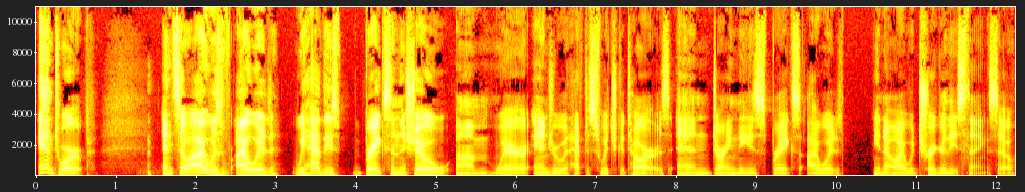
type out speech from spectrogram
Antwerp. And so I was, I would, we had these breaks in the show um, where Andrew would have to switch guitars, and during these breaks, I would, you know, I would trigger these things. So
